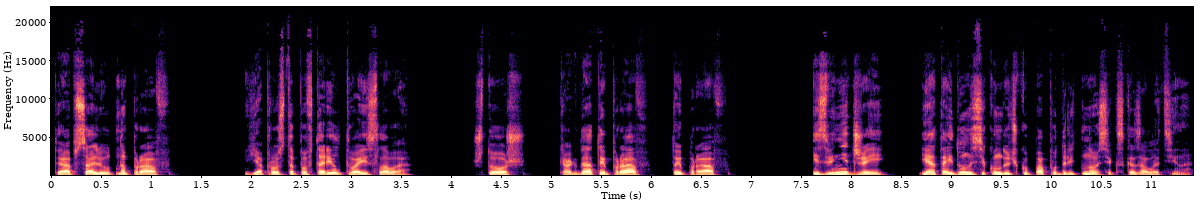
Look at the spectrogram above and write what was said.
Ты абсолютно прав. Я просто повторил твои слова. Что ж, когда ты прав, ты прав. «Извини, Джей, я отойду на секундочку попудрить носик», — сказала Тина.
